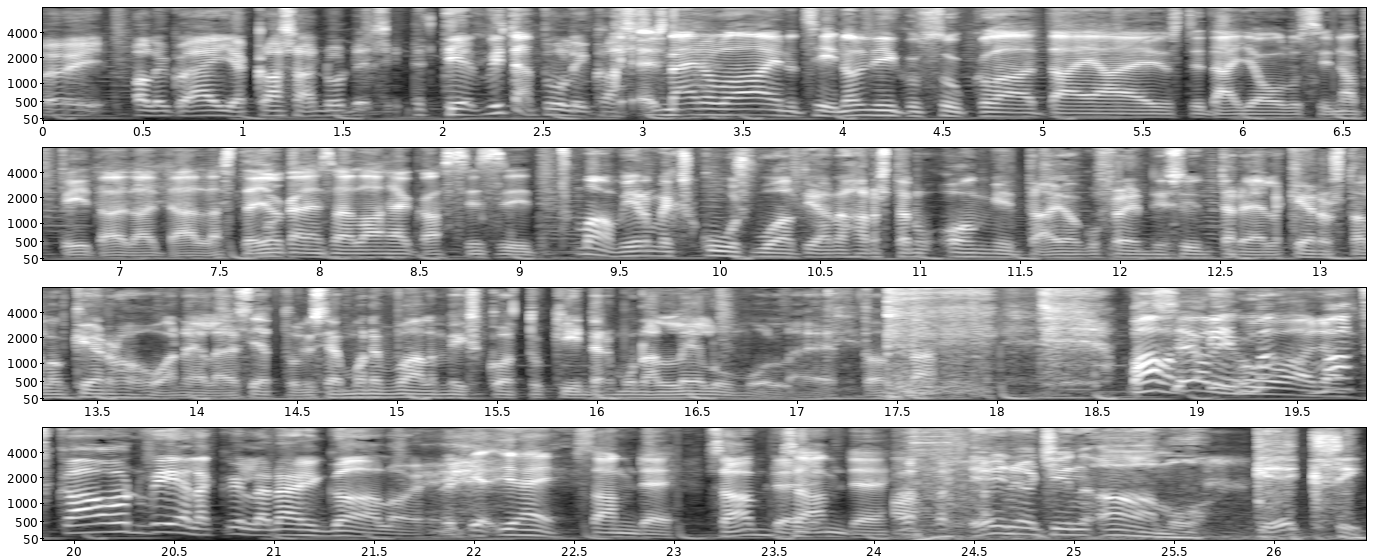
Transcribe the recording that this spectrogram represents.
Oi, oliko äijä kasannut ne sinne? Tien, mitä tuli kassista? Mä en ollut ainut. Siinä oli niinku suklaata ja just jotain joulusinappia tai jotain tällaista. Jokainen sai lahjakassin siitä. Mä oon viimeksi kuusivuotiaana harrastanut ongintaa jonkun friendin synttäreillä kerrostalon kerhohuoneella ja sieltä tuli semmonen valmiiksi kottu kindermunan lelu mulle. Et, tota, Valmi, se oli huono. Ma- matka on vielä kyllä näihin gaaloihin. Ja hei, someday. Someday. Someday. Energin aamu. Keksi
